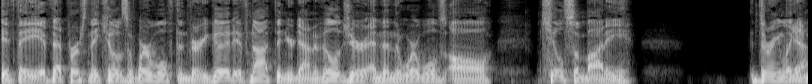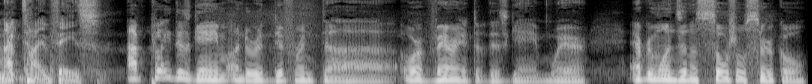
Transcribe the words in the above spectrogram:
if they if that person they kill is a werewolf then very good. If not then you're down a villager. And then the werewolves all kill somebody during like Yeah, a nighttime phase. I've played this game under a different uh, or a variant of this game where everyone's in a social circle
